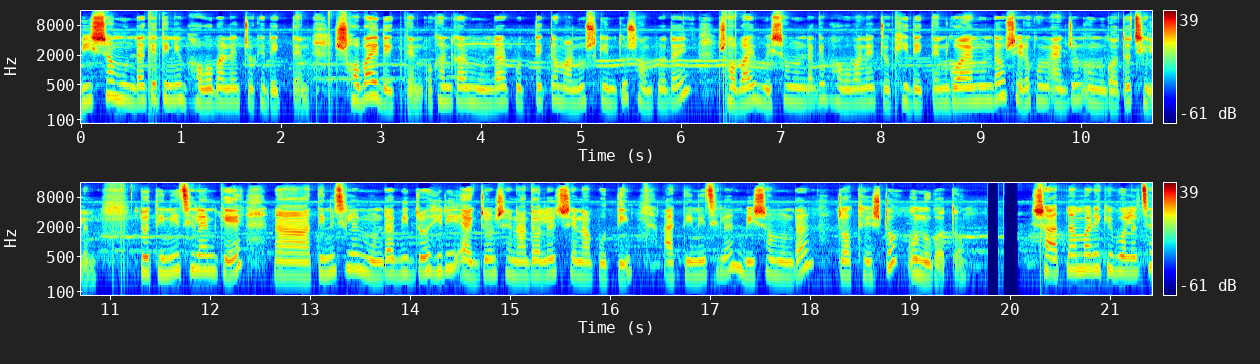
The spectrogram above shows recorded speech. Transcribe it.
বিরসা মুন্ডাকে তিনি ভগবানের চোখে দেখতেন, সবাই দেখতেন। ওখানকার মুন্ডার প্রত্যেকটা মানুষ কিন্তু সম্প্রদায়, সবাই বিরসা মুন্ডাকে ভগবানের চোখেই দেখতেন। গয়া মুন্ডাও সেরকম একজন অনুগত ছিলেন। তো তিনি ছিলেন কে? তিনি ছিলেন মুন্ডা বিদ্রোহীরই একজন সেনাদলের সেনাপতি আর তিনি ছিলেন বিরসা মুন্ডার যথেষ্ট অনুগত। সাত নম্বরে কি বলেছে?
